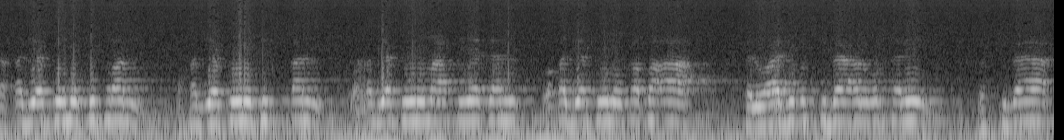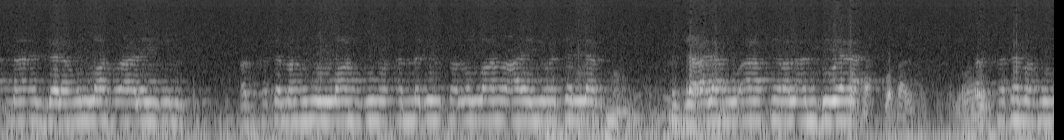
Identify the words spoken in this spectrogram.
فقد يكون كفرا وقد يكون فسقا وقد يكون معصية وقد يكون خطأ فالواجب اتباع المرسلين واتباع ما أنزله الله عليهم. قد ختمهم الله بمحمد صلى الله عليه وسلم فجعله آخر الأنبياء. وقد ختمهم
